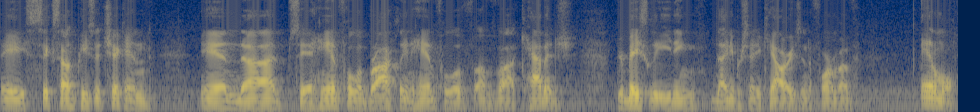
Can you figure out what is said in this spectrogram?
a six-ounce piece of chicken and uh, say a handful of broccoli and a handful of, of uh, cabbage, you're basically eating 90% of your calories in the form of animal.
